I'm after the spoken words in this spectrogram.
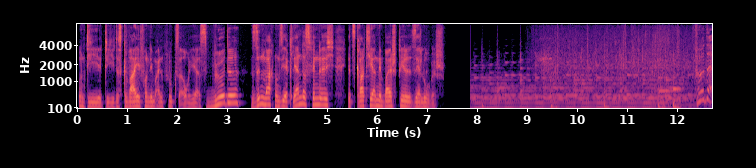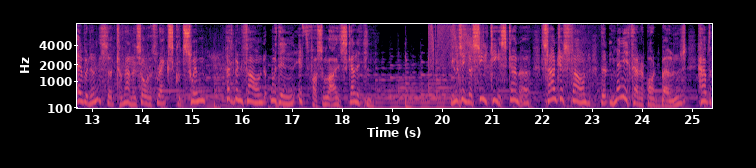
und die, die, das Geweih von dem einen Flugsaurier. Es würde Sinn machen und sie erklären das, finde ich, jetzt gerade hier an dem Beispiel sehr logisch. Further evidence that Tyrannosaurus rex could swim has been found within its fossilized skeleton. Using a CT scanner, scientists found that many theropod bones have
